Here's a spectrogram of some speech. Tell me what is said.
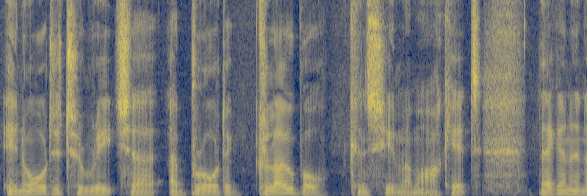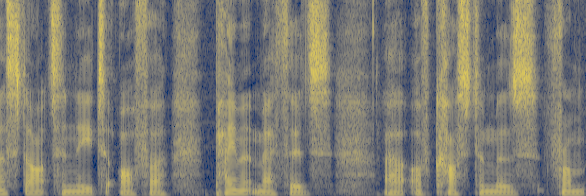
in order to reach a, a broader global consumer market, they're going to start to need to offer payment methods uh, of customers from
